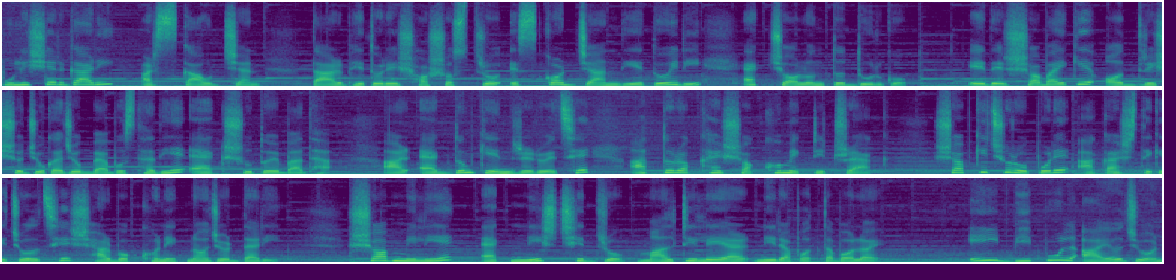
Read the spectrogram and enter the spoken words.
পুলিশের গাড়ি আর স্কাউট যান, তার ভেতরে সশস্ত্র স্কট যান দিয়ে তৈরি এক চলন্ত দুর্গ। এদের সবাইকে অদৃশ্য যোগাযোগ ব্যবস্থা দিয়ে এক সুতোয় বাঁধা, আর একদম কেন্দ্রে রয়েছে আত্মরক্ষায় সক্ষম একটি ট্র্যাক। সবকিছুর ওপরে আকাশ থেকে চলছে সার্বক্ষণিক নজরদারি। সব মিলিয়ে এক নিশ্ছিদ্র মাল্টিলেয়ার নিরাপত্তা বলয়। এই বিপুল আয়োজন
